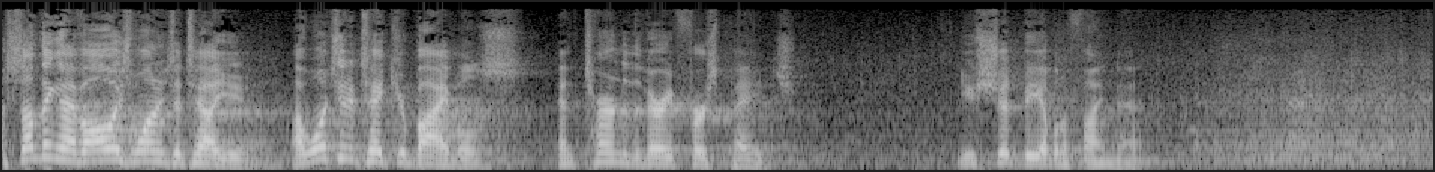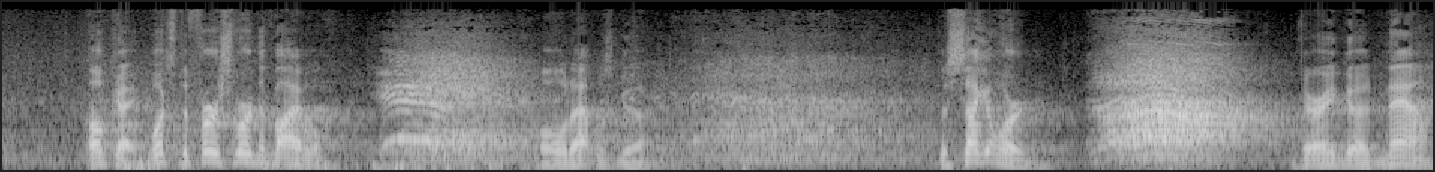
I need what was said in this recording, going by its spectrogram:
something I've always wanted to tell you. I want you to take your Bibles and turn to the very first page. You should be able to find that. Okay, what's the first word in the Bible? Yeah. Oh, that was good. The second word? Very good. Now,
